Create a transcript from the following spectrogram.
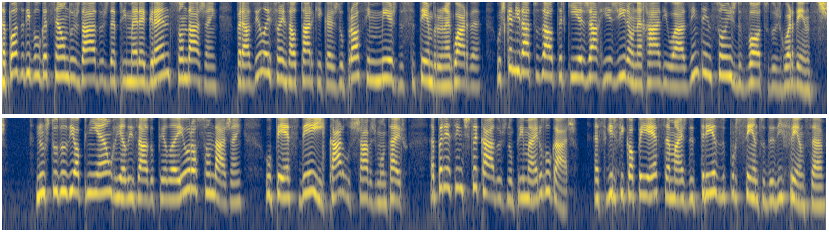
Após a divulgação dos dados da primeira grande sondagem para as eleições autárquicas do próximo mês de setembro na Guarda, os candidatos à autarquia já reagiram na rádio às intenções de voto dos guardenses. Num estudo de opinião realizado pela Eurosondagem, o PSD e Carlos Chaves Monteiro aparecem destacados no primeiro lugar. A seguir fica o PS a mais de 13% de diferença.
